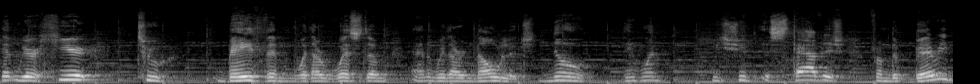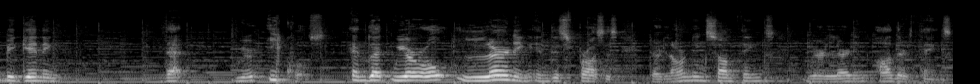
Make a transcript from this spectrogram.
that we are here to bathe them with our wisdom and with our knowledge. No they want we should establish from the very beginning that we're equals and that we are all learning in this process. They're learning some things we're learning other things.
